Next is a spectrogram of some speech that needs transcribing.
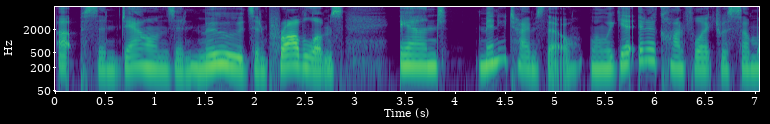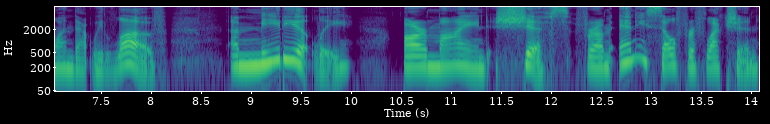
ups and downs and moods and problems. And many times, though, when we get in a conflict with someone that we love, immediately our mind shifts from any self reflection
